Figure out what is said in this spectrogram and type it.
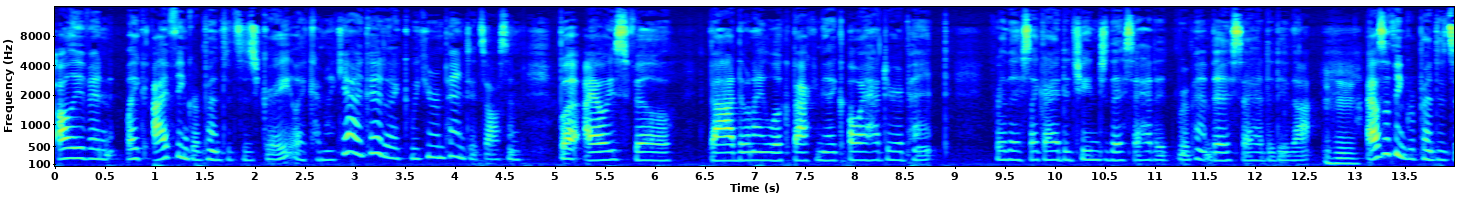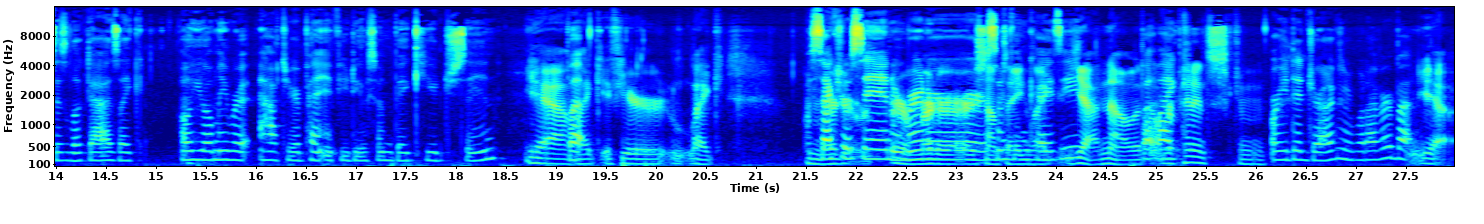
I'll even like I think repentance is great. Like I'm like, yeah, good. Like we can repent. It's awesome. But I always feel bad when I look back and be like, oh, I had to repent for this. Like I had to change this. I had to repent this. I had to do that. Mm-hmm. I also think repentance is looked at as like oh, you only re- have to repent if you do some big, huge sin. Yeah, but like if you're like a sexual sin or, or murder, murder, or, something, something like, crazy. Yeah, no, but like, repentance can. Or you did drugs or whatever, but yeah,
